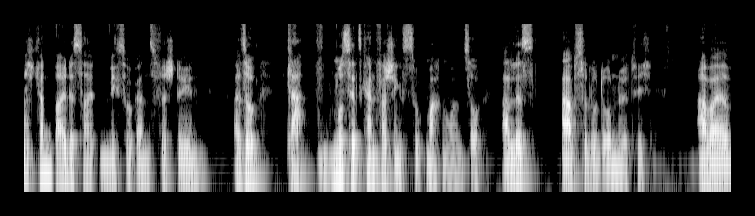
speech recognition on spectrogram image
Ich kann beide Seiten nicht so ganz verstehen. Also, klar, muss jetzt keinen Faschingszug machen und so. Alles absolut unnötig. Aber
